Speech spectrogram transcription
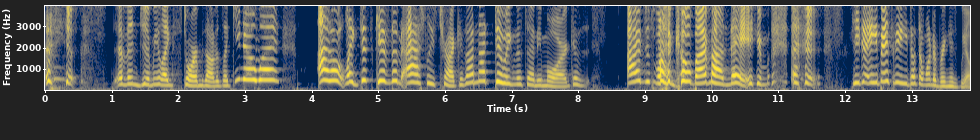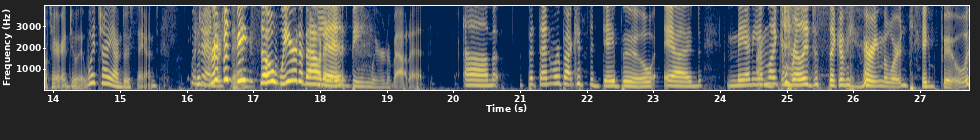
and then Jimmy like storms out. And is like, you know what? I don't like just give them Ashley's track because I'm not doing this anymore because I just want to go by my name. he d- he basically he doesn't want to bring his wheelchair into it, which I understand. Because Griffin's understand. being so weird about it. he it. is being weird about it. Um, but then we're back at the debut, and Manny. I'm like, I'm really just sick of hearing the word debut.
